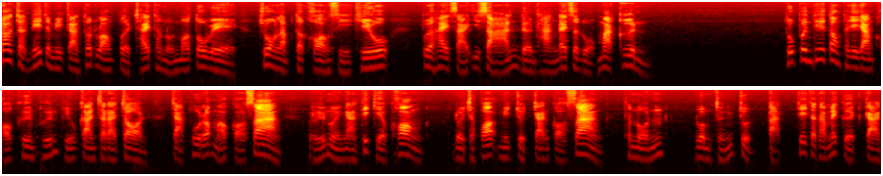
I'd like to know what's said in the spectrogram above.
นอกจากนี้จะมีการทดลองเปิดใช้ถนนมอเตอร์เวย์ช่วงลำตะคองสีคิ้ว เพื่อให้สายอีสานเดินทางได้สะดวกมากขึ้นทุกพื้นที่ต้องพยายามขอคืนพื้นผิวการจราจร จากผู้รับเหมาก่อสร้าง หรือหน่วยงานที่เกี่ยวข้อง โดยเฉพาะมีจุดการก่อสร้าง ถนนรวมถึงจุดตัดที่จะทำให้เกิดการ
